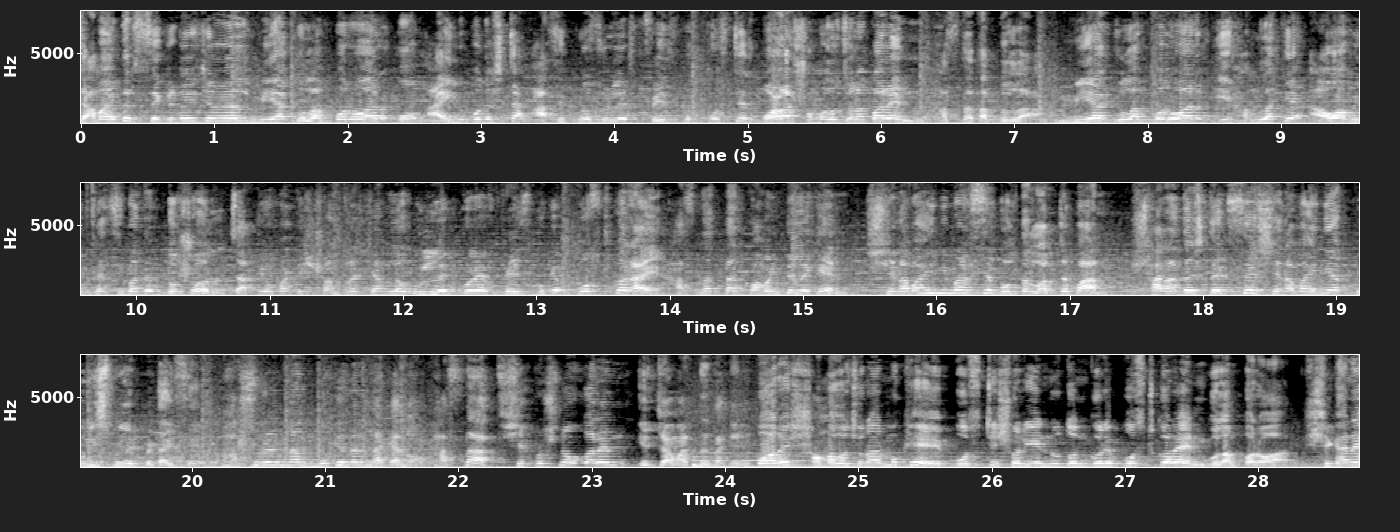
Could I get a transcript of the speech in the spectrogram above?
জামায়াতের সেক্রেটারি জেনারেল মিয়া গোলাম পরোয়ার ও আইন উপদেষ্টা আসিফ নজরুলের ফেসবুক পোস্টের কড়া সমালোচনা করেন হাসনাত আব্দুল্লাহ। মিয়া গোলাম পরোয়ার এই হামলাকে আওয়ামী ফ্যাসিবাদের দোসর জাতীয় পার্টির সন্ত্রাসী হামলা উল্লেখ করে ফেসবুকে পোস্ট করায় হাসনাত তার কমেন্টে লেখেন, সেনাবাহিনী মারছে বলতে লজ্জা পান। সারা দেশ দেখছে সেনাবাহিনী আর পুলিশ মিলে পেটাইছে। ভাসুরের নাম মুখে দেন না কেন? হাসনাত সে প্রশ্নও করেন এ জামাত নেতাকে। পরে সমালোচনার মুখে পোস্টটি সরিয়ে নতুন করে পোস্ট করেন গোলাম পরোয়ার। সেখানে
